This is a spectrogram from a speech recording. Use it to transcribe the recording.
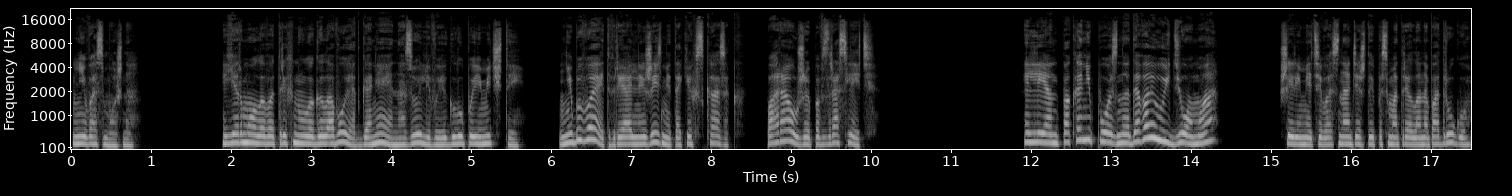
Невозможно. Ермолова тряхнула головой, отгоняя назойливые глупые мечты. Не бывает в реальной жизни таких сказок. Пора уже повзрослеть. «Лен, пока не поздно, давай уйдем, а?» Шереметьева с надеждой посмотрела на подругу,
